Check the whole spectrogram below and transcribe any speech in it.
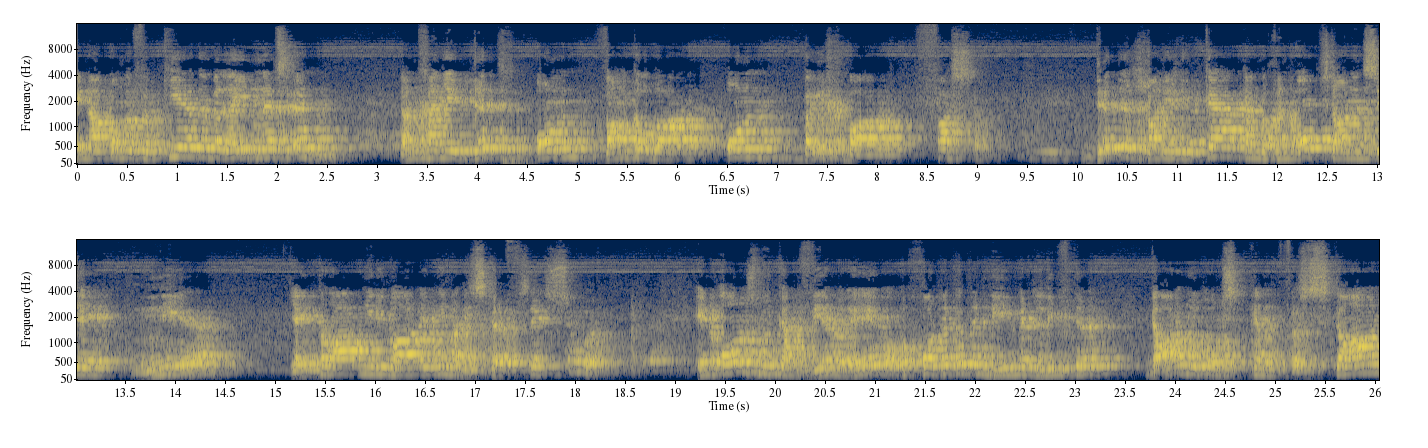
en daar kom 'n verkeerde belydenis in dan gaan jy dit onwankelbaar onbuigbaar vashou. Dit is wanneer die kerk kan begin opstaan en sê nee, jy praat nie die waarheid nie want die skrif sê so. En ons moet kan weer lê op 'n goddelike manier met liefde. Daarom moet ons kan verstaan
